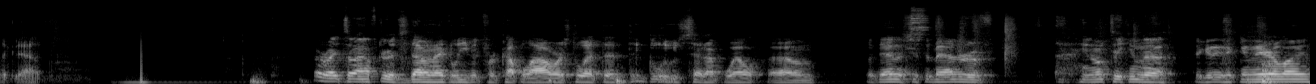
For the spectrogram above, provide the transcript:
Like that. All right so after it's done I'd leave it for a couple hours to let the, the glue set up well. Um, but then it's just a matter of you know taking the Take a look the airline.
